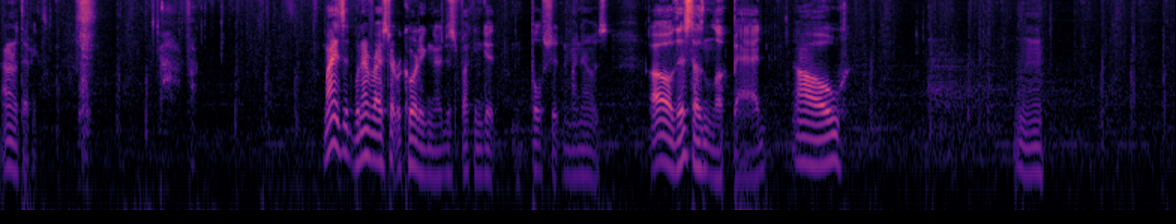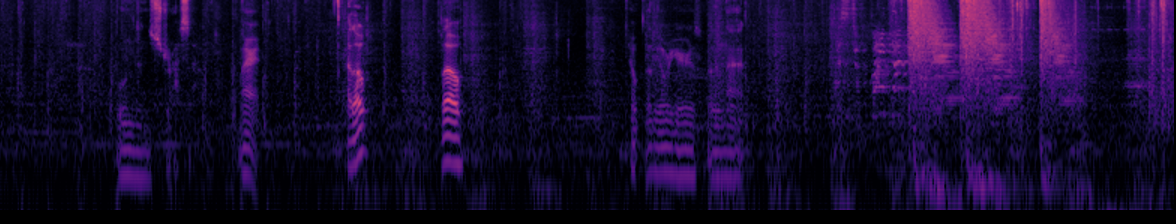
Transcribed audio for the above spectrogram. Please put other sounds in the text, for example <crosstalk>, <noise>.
I don't know what that means. Ah, fuck. Why is it whenever I start recording, I just fucking get bullshit in my nose? Oh, this doesn't look bad. Oh. Hmm. Bundenstrasse. Alright. Hello? Hello? Nope, nothing over here other than that.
